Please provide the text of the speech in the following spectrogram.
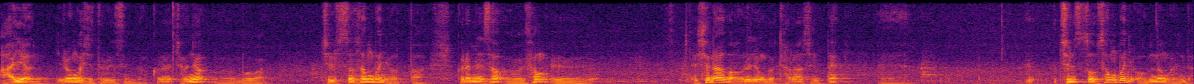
아연, 이런 것이 들어있습니다. 그래 전혀, 어, 뭐가, 질소 성분이 없다. 그러면서, 어, 성, 에, 신화가 어느 정도 자랐을 때, 질소 성분이 없는 겁니다.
